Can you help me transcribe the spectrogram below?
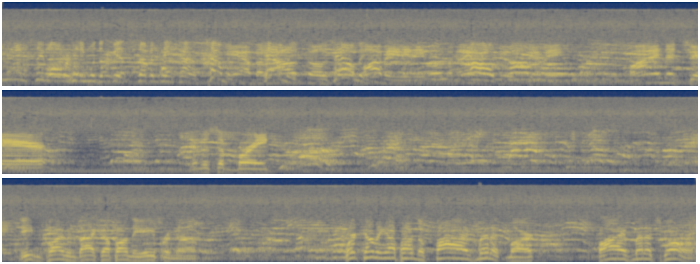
You didn't see Lawler hit him with the fist 17 times. Tell me. Yeah, but tell I me. also tell saw me. Bobby hit him with an Oh, attitude, come Find the chair. Give us a break. Eaton climbing back up on the apron now. We're coming up on the five minute mark. Five minutes gone.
